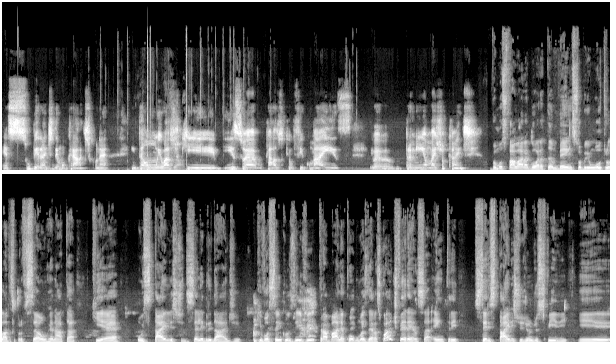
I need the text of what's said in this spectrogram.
é super antidemocrático, né? Então eu Exato. acho que isso é o caso que eu fico mais, para mim é o mais chocante. Vamos falar agora também sobre um outro lado dessa profissão, Renata, que é o stylist de celebridade, que você inclusive trabalha com algumas delas. Qual é a diferença entre ser stylist de um desfile e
